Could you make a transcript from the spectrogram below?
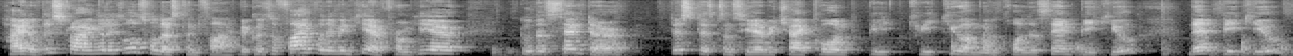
Height of this triangle is also less than 5 because the 5 would have been here. From here to the center, this distance here which I call PQ, I'm going to call the same PQ. That PQ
